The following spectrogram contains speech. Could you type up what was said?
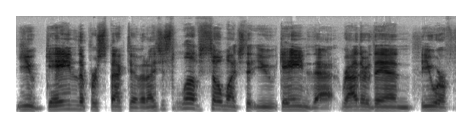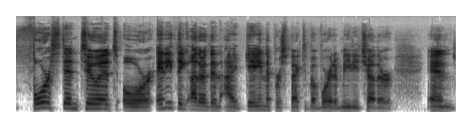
You gain the perspective. And I just love so much that you gained that rather than you were forced into it or anything other than I gain the perspective of where to meet each other. And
